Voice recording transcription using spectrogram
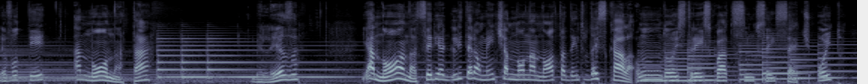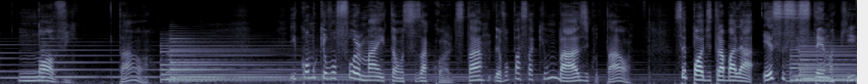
eu vou ter a nona, tá? Beleza? E a nona seria literalmente a nona nota dentro da escala. 1, 2, 3, 4, 5, 6, 7, 8, 9. Tá? Ó. E como que eu vou formar então esses acordes, tá? Eu vou passar aqui um básico, tá? Ó. Você pode trabalhar esse sistema aqui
